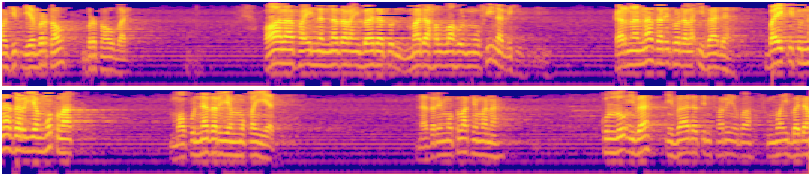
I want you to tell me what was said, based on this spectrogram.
Wajib dia bertau, bertaubat. Qala fa inna nadhar ibadatun madahallahu al-mufina bihi. Karena nazar itu adalah ibadah. Baik itu nazar yang mutlak maupun nazar yang muqayyad. Nazar yang mutlak yang mana? Kullu ibadah ibadatin fardhah, semua ibadah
